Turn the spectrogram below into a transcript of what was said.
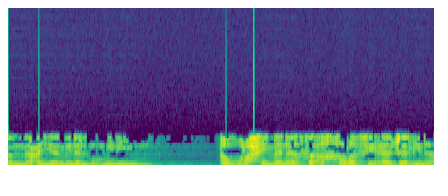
من معي من المؤمنين أو رحمنا فأخر في آجالنا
